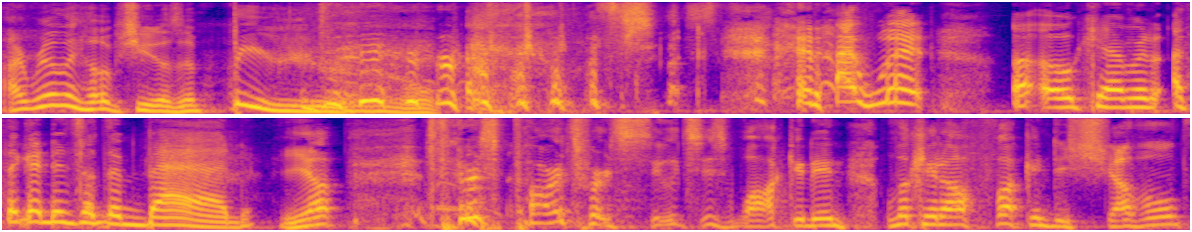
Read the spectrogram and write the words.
I really hope she doesn't. And I went, uh oh, Kevin, I think I did something bad. yep. There's parts where Suits is walking in, looking all fucking disheveled.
